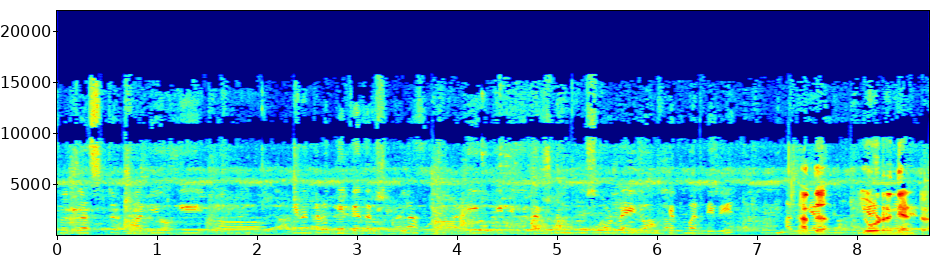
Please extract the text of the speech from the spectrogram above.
ಸೊ ಜಸ್ಟ್ ಆದಿಯೋಗಿ ಏನಂತಾರೆ ದಿವ್ಯ ದರ್ಶನ ಅಲ್ಲ ಆದಿಯೋಗಿ ದಿವ್ಯ ದರ್ಶನ ಮುಗಿಸ್ಕೊಂಡೆ ಈಗ ಊಟಕ್ಕೆ ಬಂದೀವಿ ಅದ ಏಳರಿಂದ ಎಂಟು.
